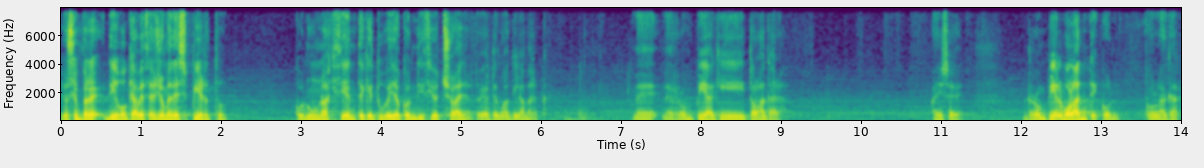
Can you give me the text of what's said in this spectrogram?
Yo siempre digo que a veces yo me despierto con un accidente que tuve yo con 18 años, todavía tengo aquí la marca. Me, me rompí aquí toda la cara. Ahí se ve. Rompí el volante con, con la cara.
